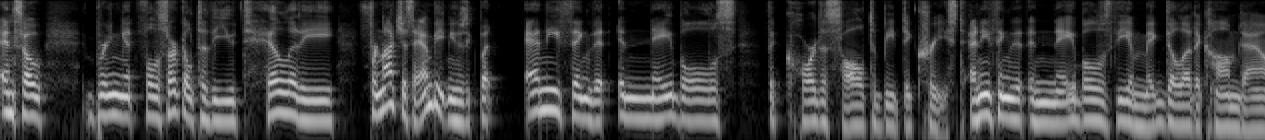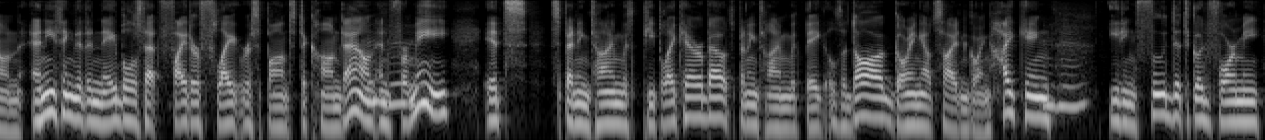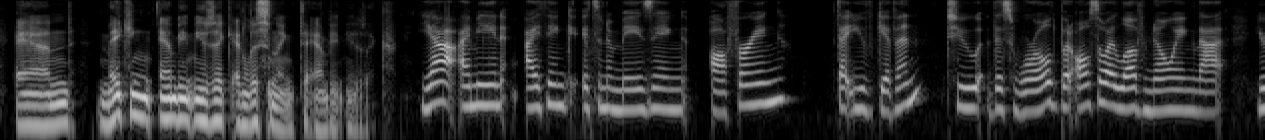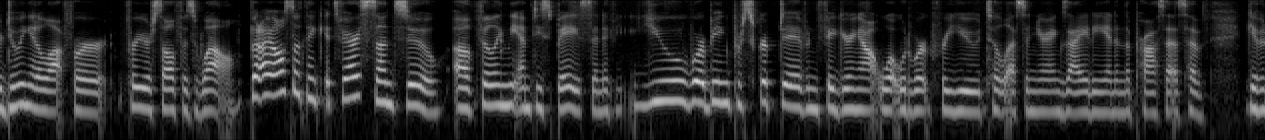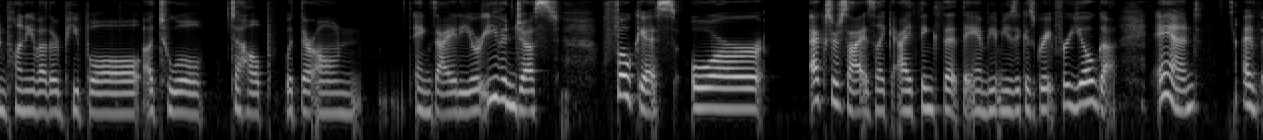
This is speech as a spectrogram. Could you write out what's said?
and so bringing it full circle to the utility for not just ambient music, but anything that enables the cortisol to be decreased, anything that enables the amygdala to calm down, anything that enables that fight or flight response to calm down. Mm-hmm. And for mm-hmm. me, it's spending time with people I care about, spending time with Bagel the dog, going outside and going hiking, mm-hmm. eating food that's good for me, and making ambient music and listening to ambient music. Yeah, I mean, I think it's an amazing offering that you've given to this world, but also I love knowing that you're doing it a lot for for yourself as well. But I also think it's very Sun Tzu of filling the empty space. And if you were being prescriptive and figuring out what would work for you to lessen your anxiety, and in the process have given plenty of other people a tool to help with their own anxiety, or even just focus or exercise. Like I think that the ambient music is great for yoga and I've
